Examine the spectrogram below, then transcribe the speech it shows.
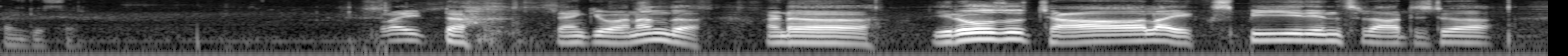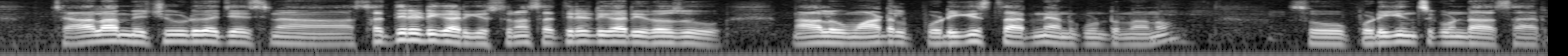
Thank you sir. Right. Thank you Anand. And ఈరోజు చాలా ఎక్స్పీరియన్స్డ్ ఆర్టిస్ట్గా చాలా మెచ్యూర్డ్గా చేసిన సత్యరెడ్డి గారికి ఇస్తున్నా. సత్యరెడ్డి గారు ఈరోజు నాలుగు మాటలు పొడిగిస్తారని అనుకుంటున్నాను. సో పొడిగించకుండా సార్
